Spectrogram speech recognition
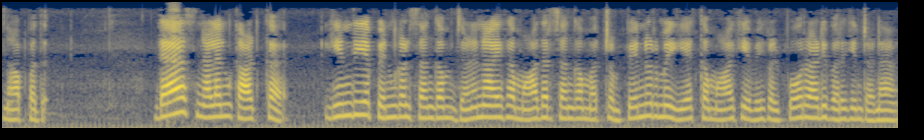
நாற்பது. டேஸ் நலன் காட்க இந்திய பெண்கள் சங்கம் ஜனநாயக மாதர் சங்கம் மற்றும் பெண்ணுரிமை இயக்கம் ஆகியவைகள் போராடி வருகின்றன.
